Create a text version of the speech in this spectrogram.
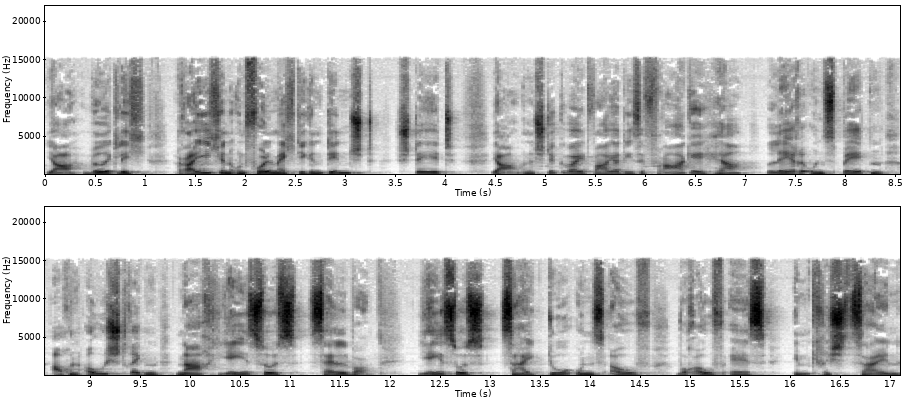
ja, wirklich reichen und vollmächtigen Dienst steht. Ja, und ein Stück weit war ja diese Frage, Herr, lehre uns beten, auch ein Ausstrecken nach Jesus selber. Jesus, zeig du uns auf, worauf es im Christsein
